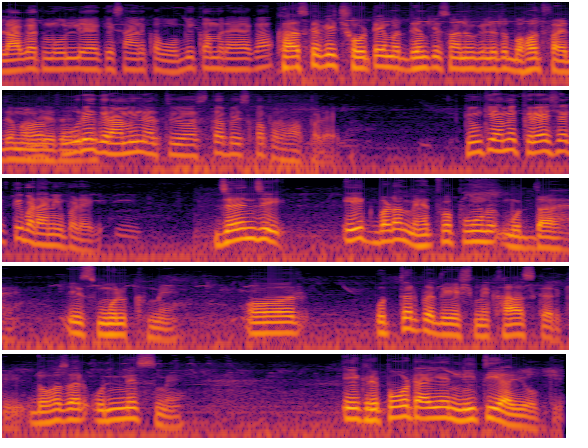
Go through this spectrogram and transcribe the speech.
लागत मूल्य है किसान का वो भी कम रहेगा। खास करके छोटे मध्यम किसानों के लिए तो बहुत फ़ायदेमंद ये पूरे ग्रामीण अर्थव्यवस्था पे इसका प्रभाव पड़ेगा क्योंकि हमें क्रय शक्ति बढ़ानी पड़ेगी। जैन जी एक बड़ा महत्वपूर्ण मुद्दा है इस मुल्क में और उत्तर प्रदेश में, खास करके 2019 में एक रिपोर्ट आई है नीति आयोग की।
